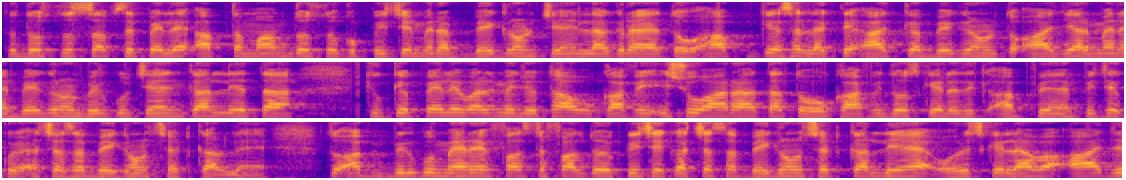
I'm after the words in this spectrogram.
تو دوستو، سب سے پہلے آپ تمام دوستوں کو پیچھے میرا بیک گراؤنڈ چینج لگ رہا ہے، تو آپ کو کیسا لگتا ہے آج کا بیک گراؤنڈ؟ تو آج یار میں نے بیک گراؤنڈ بالکل چینج کر لیا تھا، کیونکہ پہلے والے میں جو تھا وہ کافی ایشو آ رہا تھا، تو کافی دوست کہہ رہے تھے کہ آپ پیچھے کوئی اچھا سا بیک گراؤنڈ سیٹ کر لیں۔ تو اب بالکل میں نے فرسٹ آف آل تو پیچھے ایک اچھا سا بیک گراؤنڈ سیٹ کر لیا ہے اور اس کے علاوہ آج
